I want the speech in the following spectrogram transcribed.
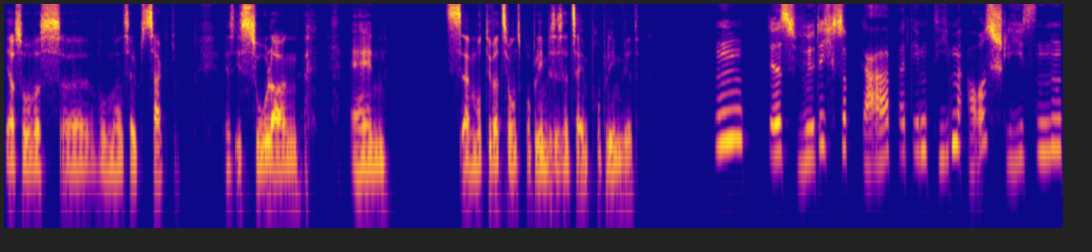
ja sowas, äh, wo man selbst sagt, es ist so lang ein Motivationsproblem, bis es ein Zeitproblem wird? Hm, das würde ich sogar bei dem Team ausschließen.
